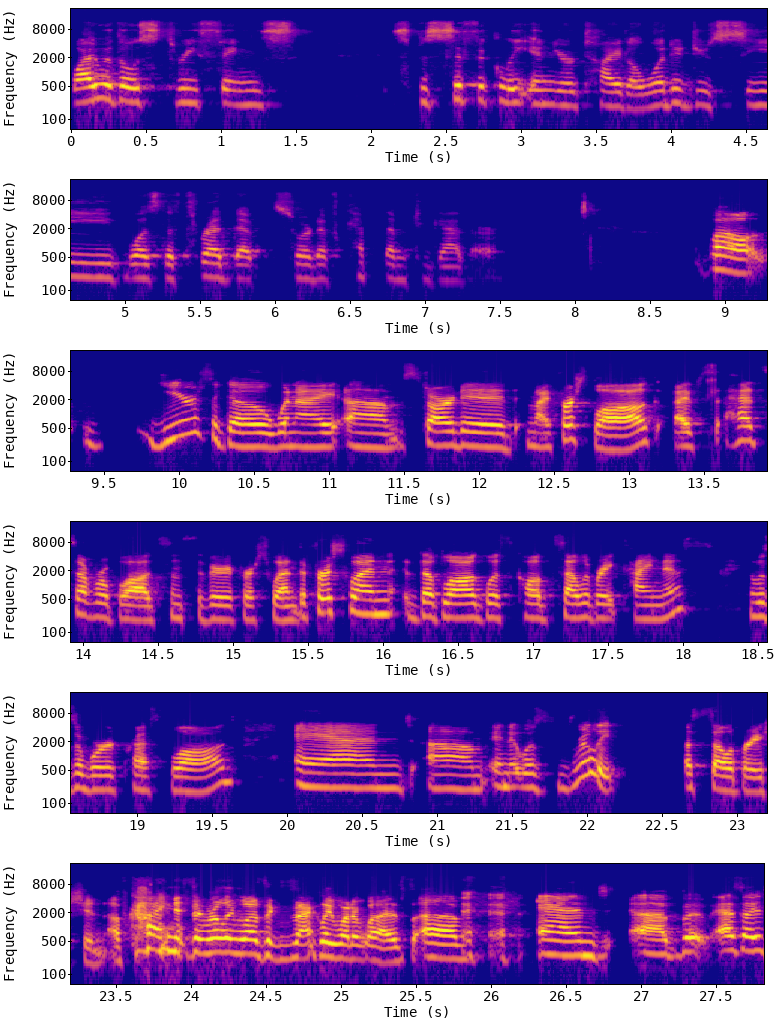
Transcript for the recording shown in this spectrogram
why were those three things specifically in your title, what did you see was the thread that sort of kept them together? Well, years ago when I um, started my first blog, I've had several blogs since the very first one. The first one, the blog was called Celebrate Kindness. It was a WordPress blog, and um, and it was really a celebration of kindness. It really was exactly what it was. Um, and uh, but as I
